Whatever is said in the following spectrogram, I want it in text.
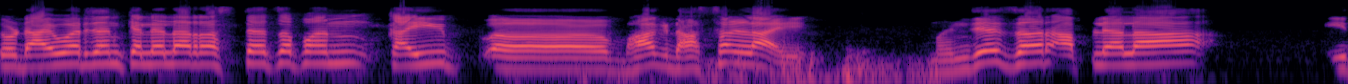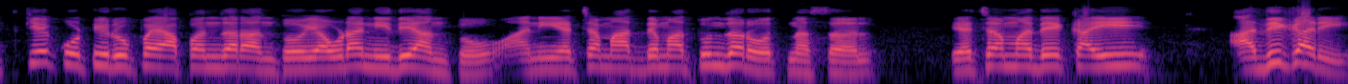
तो डायव्हर्जन केलेला रस्त्याचं पण काही भाग ढासळला आहे. म्हणजे जर आपल्याला इतके कोटी रुपये आपण जर आणतो एवढा निधी आणतो आणि याच्या माध्यमातून जर होत नसल याच्यामध्ये काही अधिकारी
